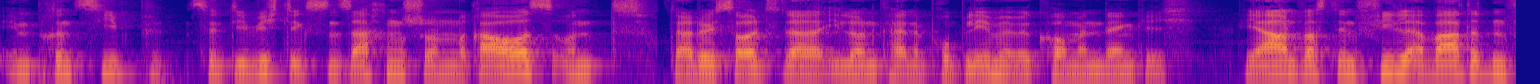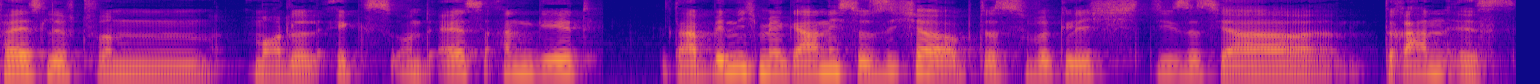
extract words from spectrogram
im Prinzip sind die wichtigsten Sachen schon raus und dadurch sollte da Elon keine Probleme bekommen, denke ich. Ja, und was den viel erwarteten Facelift von Model X und S angeht, da bin ich mir gar nicht so sicher, ob das wirklich dieses Jahr dran ist.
